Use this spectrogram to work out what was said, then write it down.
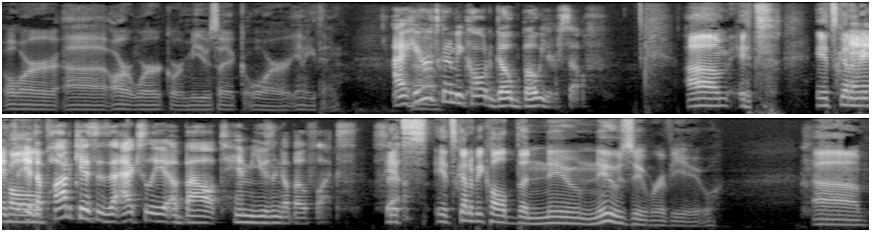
or, uh, artwork, or music, or anything. I hear it's going to be called "Go Bow Yourself," Um, it's, it's gonna be it's, called, the podcast is actually about him using a Bowflex. So. It's it's going to be called the new New Zoo Revue, um,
